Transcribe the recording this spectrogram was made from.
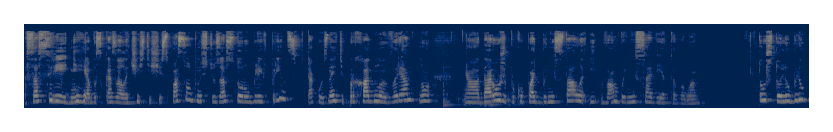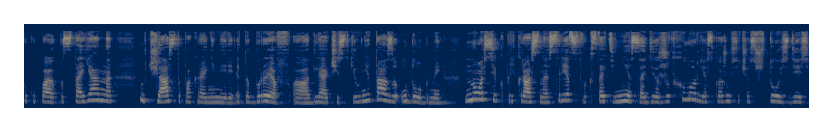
со средней, я бы сказала, чистящей способностью за 100 рублей, в принципе, такой, знаете, проходной вариант, но а, дороже покупать бы не стала и вам бы не советовала. То, что люблю, покупаю постоянно, ну, часто, по крайней мере, это бреф а, для очистки унитаза, удобный носик, прекрасное средство, кстати, не содержит хлор, я скажу сейчас, что здесь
